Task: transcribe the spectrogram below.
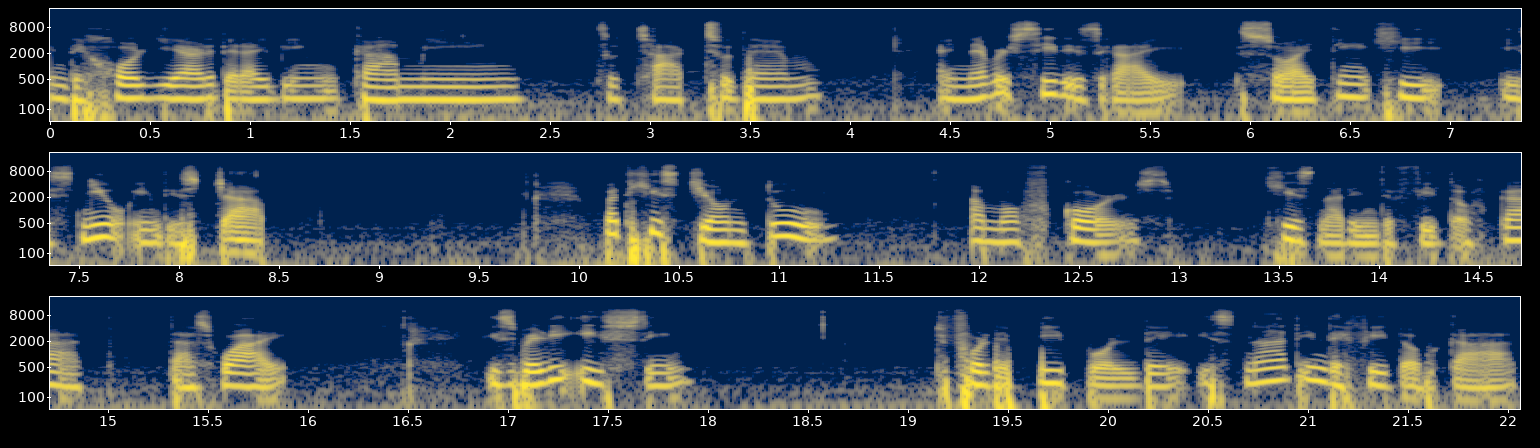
in the whole year that I've been coming to talk to them. I never see this guy, so I think he is new in this job. But he's young too, and of course, he's not in the feet of God. That's why it's very easy for the people that is not in the feet of God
